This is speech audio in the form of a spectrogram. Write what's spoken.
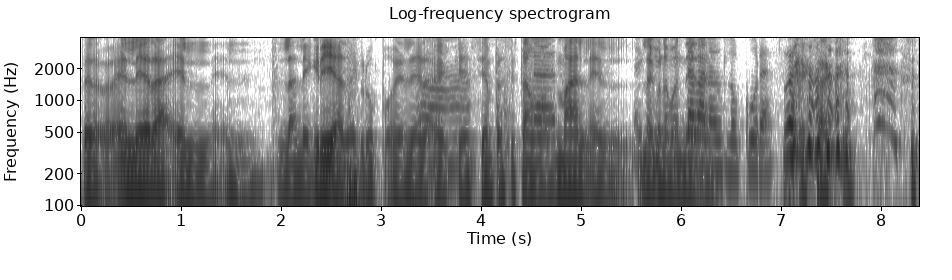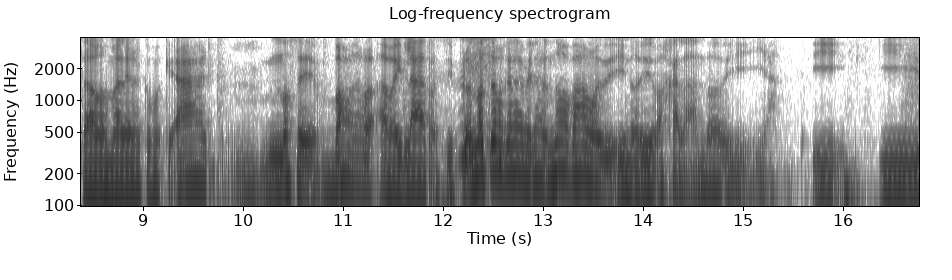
Pero él era el, el, la alegría del grupo, él era el que ah, siempre si estábamos mal, él, de alguna manera... las locuras. Exacto. Si estábamos mal era como que, ah, no sé, vamos a bailar, así, pero no tengo ganas de bailar, no, vamos, y nos iba jalando y ya. Y, y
